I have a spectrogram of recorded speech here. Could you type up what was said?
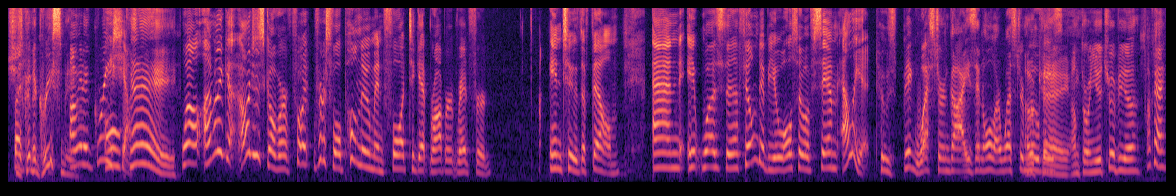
She's going to grease me. I'm gonna grease ya. Okay. Well, I'm gonna get. I'll just go over. First of all, Paul Newman fought to get Robert Redford into the film, and it was the film debut also of Sam Elliott, who's big Western guys in all our Western movies. Okay, I'm throwing you a trivia. Okay.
